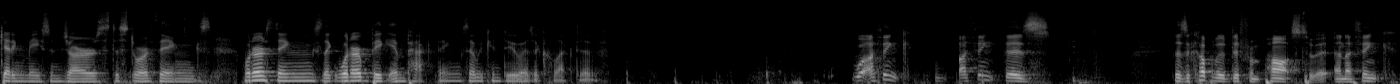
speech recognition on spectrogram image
getting mason jars to store things. What are things like what are big impact things that we can do as a collective? Well, I think I think there's there's a couple of different parts to it, and I think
